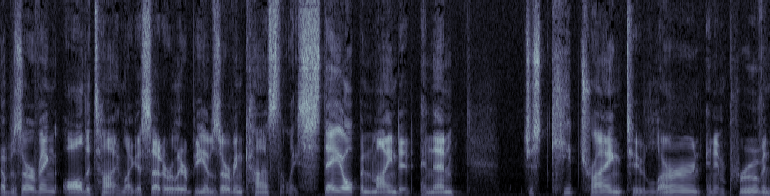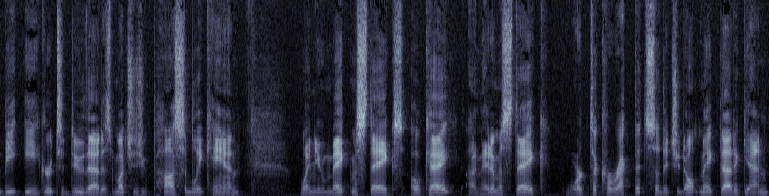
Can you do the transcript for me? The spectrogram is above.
observing all the time. Like I said earlier, be observing constantly. Stay open minded, and then just keep trying to learn and improve and be eager to do that as much as you possibly can. When you make mistakes, okay, I made a mistake. Work to correct it so that you don't make that again.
